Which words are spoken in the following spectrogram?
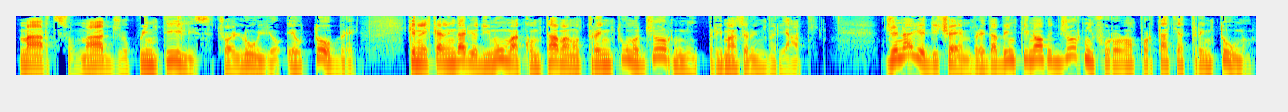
marzo, maggio, quintilis, cioè luglio e ottobre, che nel calendario di Numa contavano 31 giorni, rimasero invariati. Gennaio e dicembre da 29 giorni furono portati a 31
